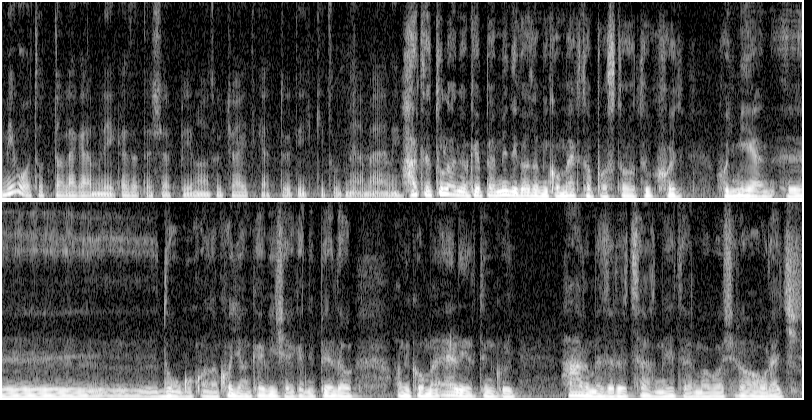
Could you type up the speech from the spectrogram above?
mi volt ott a legemlékezetesebb pillanat, hogyha egy-kettőt így ki tudná emelni? Hát tulajdonképpen mindig az, amikor megtapasztaltuk, hogy, hogy milyen ö, dolgok vannak, hogyan kell viselkedni. Például, amikor már elértünk, hogy 3500 méter magasra, ahol egy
